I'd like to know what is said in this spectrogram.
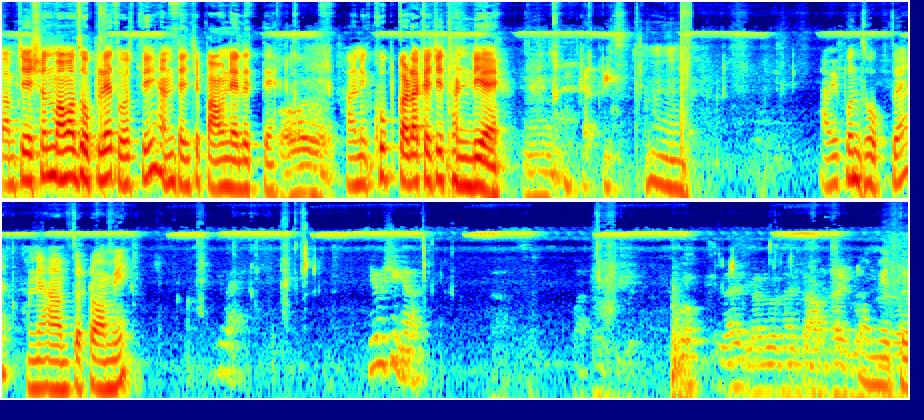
आमचे यशवंत मामा झोपलेत वरती आणि त्यांचे पाहुणे आलेत ते. आणि खूप कडाक्याची थंडी आहे. आम्ही पण झोपतोय आणि हा आमचा टॉमी. येतोय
